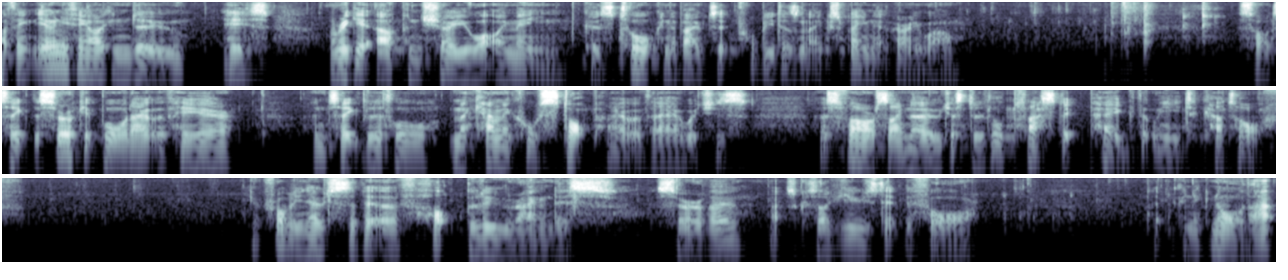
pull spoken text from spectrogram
I think the only thing I can do is rig it up and show you what I mean because talking about it probably doesn't explain it very well. So I'll take the circuit board out of here and take the little mechanical stop out of there which is as far as I know just a little plastic peg that we need to cut off. You'll probably notice a bit of hot glue around this servo, that's because I've used it before but you can ignore that,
